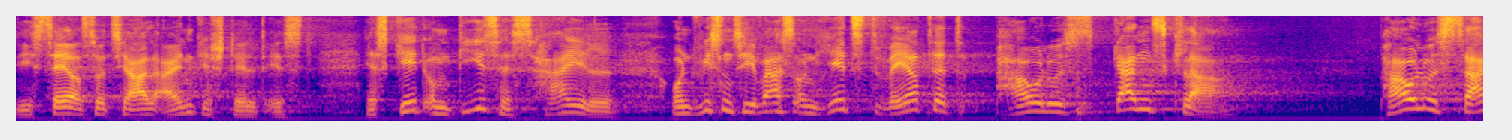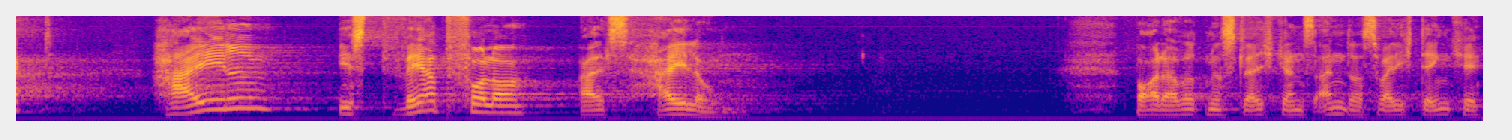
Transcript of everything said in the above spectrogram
die sehr sozial eingestellt ist. Es geht um dieses Heil. Und wissen Sie was? Und jetzt wertet Paulus ganz klar. Paulus sagt, Heil ist wertvoller als Heilung. Boah, da wird mir es gleich ganz anders, weil ich denke,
